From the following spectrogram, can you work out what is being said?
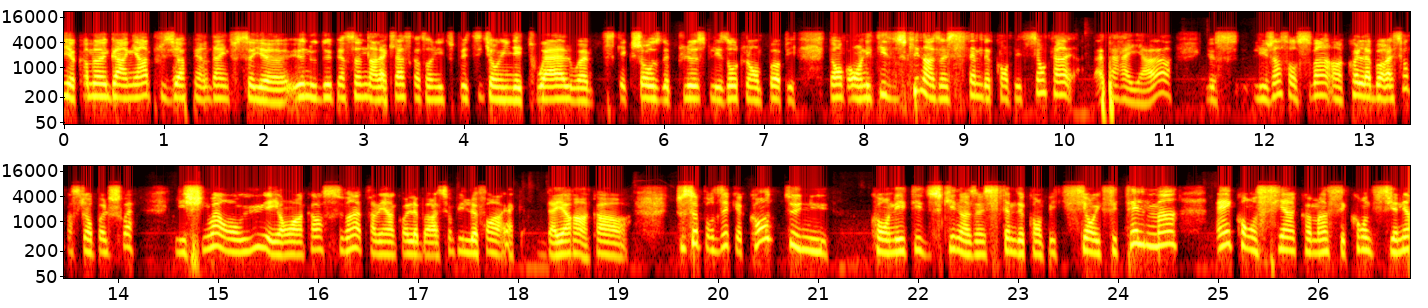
Il y a comme un gagnant, plusieurs perdants et tout ça. Il y a une ou deux personnes dans la classe quand on est tout petit qui ont une étoile ou un petit quelque chose de plus, puis les autres l'ont pas. Puis, donc, on est éduqué dans un système de compétition quand, par ailleurs, les gens sont souvent en collaboration parce qu'ils n'ont pas le choix. Les Chinois ont eu et ont encore souvent à travailler en collaboration, puis ils le font d'ailleurs encore. Tout ça pour dire que compte tenu qu'on est éduqué dans un système de compétition et que c'est tellement inconscient comment c'est conditionné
